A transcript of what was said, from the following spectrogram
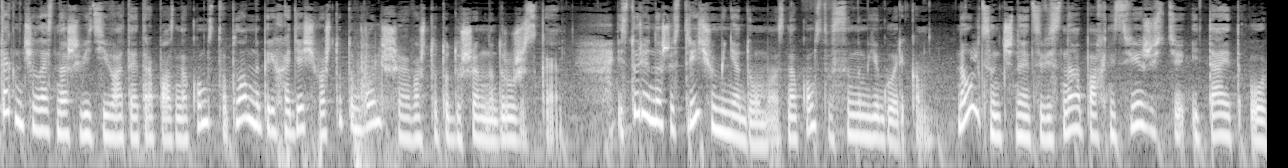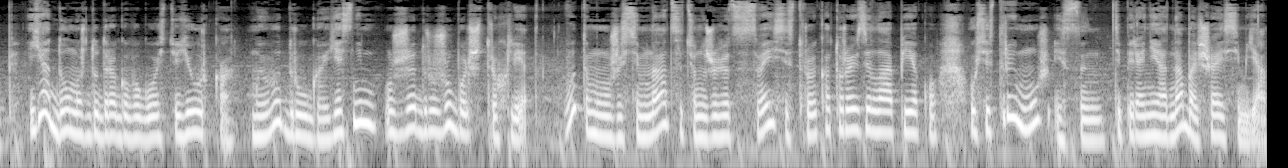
Так началась наша витиеватая тропа знакомства, плавно переходящая во что-то большее, во что-то душевно-дружеское. История нашей встречи у меня дома, знакомство с сыном Егориком. На улице начинается весна, пахнет свежестью и тает опь. Я дома жду дорогого гостя Юрка, моего друга. Я с ним уже дружу больше трех лет. Вот ему уже 17, он живет со своей сестрой, которая взяла опеку. У сестры муж и сын. Теперь они одна большая семья.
